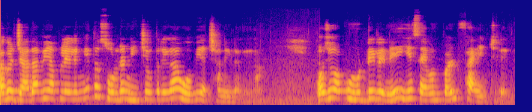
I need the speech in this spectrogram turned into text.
अगर ज़्यादा भी आप ले लेंगे तो शोल्डर नीचे उतरेगा, वो भी अच्छा नहीं लगेगा। और जो आपको मुड्डे लेने ये सेवन पॉइंट फाइव इंच लेने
